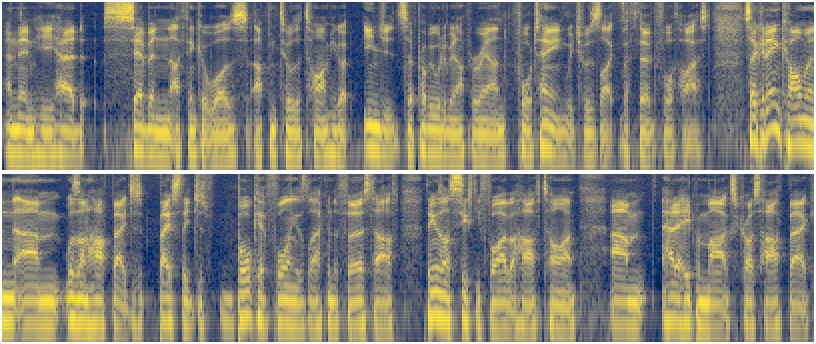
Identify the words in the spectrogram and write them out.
And then he had seven, I think it was, up until the time he got injured. So probably would have been up around 14, which was like the third, fourth highest. So Keidean Coleman um, was on halfback, just basically just ball kept falling his lap in the first half. I think it was on 65 at half time. Um, had a heap of marks across halfback,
